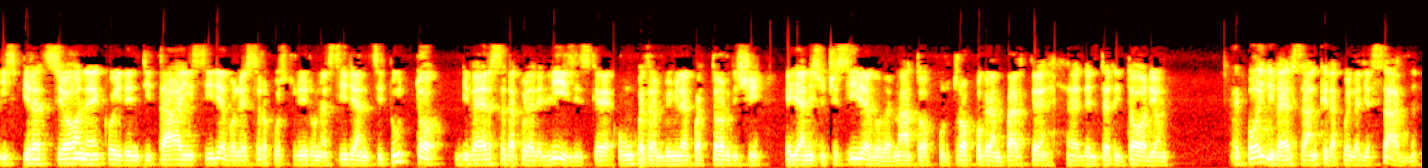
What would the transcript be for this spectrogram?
ispirazione, ecco, identità in Siria volessero costruire una Siria anzitutto diversa da quella dell'ISIS, che comunque tra il 2014 e gli anni successivi ha governato purtroppo gran parte eh, del territorio, e poi diversa anche da quella di Assad.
